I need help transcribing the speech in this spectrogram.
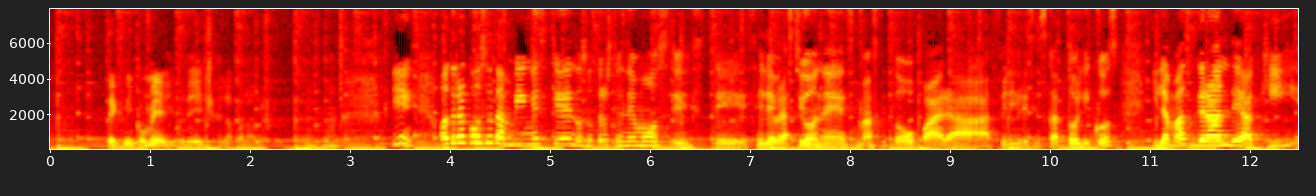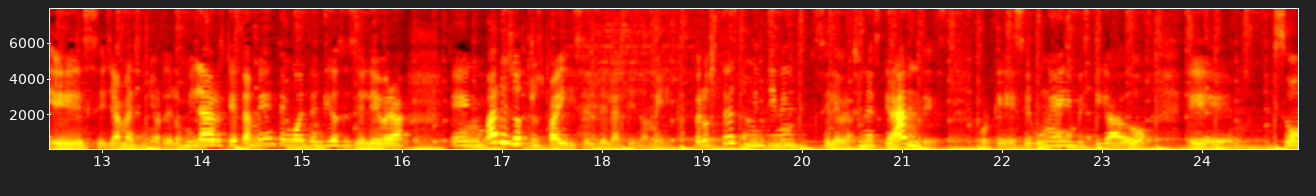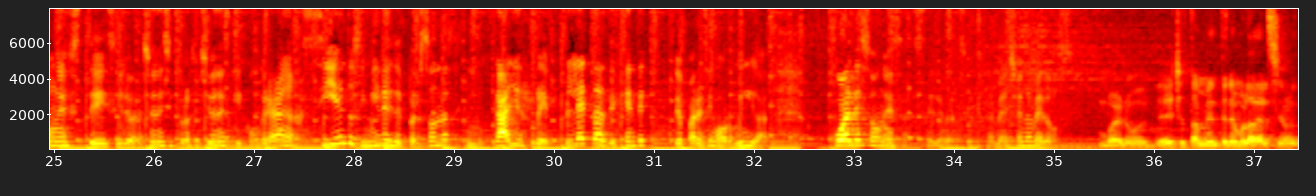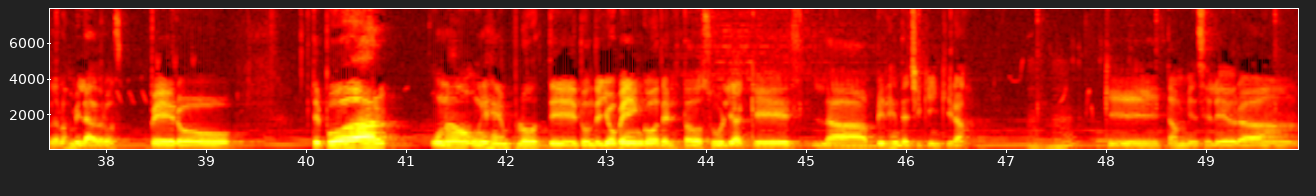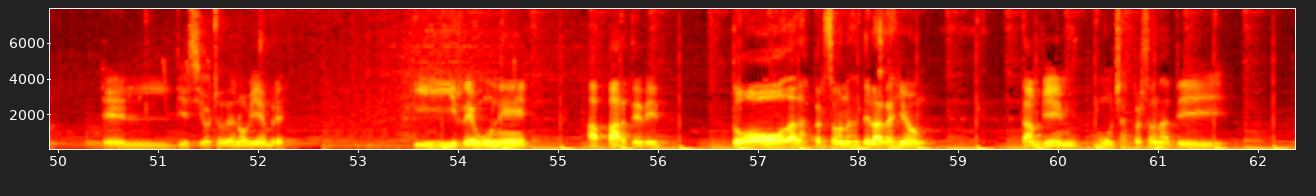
Técnico medio, de hecho, es la palabra. Bien, otra cosa también es que nosotros tenemos este, celebraciones más que todo para feligreses católicos y la más grande aquí es, se llama el Señor de los Milagros, que también tengo entendido se celebra en varios otros países de Latinoamérica. Pero ustedes también tienen celebraciones grandes, porque según he investigado, eh, son este, celebraciones y procesiones que congregan a cientos y miles de personas en calles repletas de gente que parecen hormigas. ¿Cuáles son esas celebraciones? Mencióname dos. Bueno, de hecho también tenemos la del Señor de los Milagros, pero te puedo dar una- un ejemplo de donde yo vengo, del estado Zulia, que es la Virgen de Chiquinquirá, que también celebra el 18 de noviembre y reúne, aparte de todas las personas de la región, también muchas personas de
